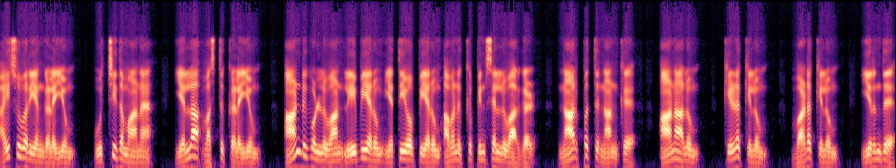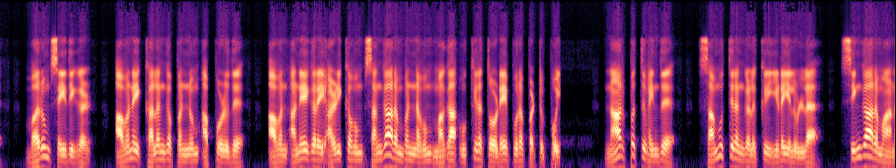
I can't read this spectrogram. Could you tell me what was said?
ஐசுவரியங்களையும் உச்சிதமான எல்லா வஸ்துக்களையும் ஆண்டு கொள்ளுவான் லீபியரும் எத்தியோப்பியரும் அவனுக்கு பின் செல்லுவார்கள். நாற்பத்து நான்கு. ஆனாலும் கிழக்கிலும் வடக்கிலும் இருந்து வரும் செய்திகள் அவனை கலங்க பண்ணும் அப்பொழுது அவன் அநேகரை அழிக்கவும் சங்காரம் பண்ணவும் மகா உக்கிரத்தோடே புறப்பட்டு போய் நாற்பத்து ஐந்து சமுத்திரங்களுக்கு இடையிலுள்ள சிங்காரமான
